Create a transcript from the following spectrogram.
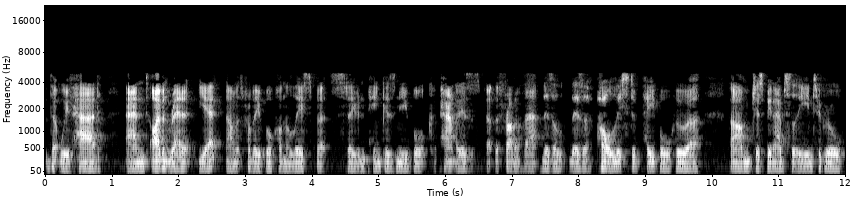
that we've had. And I haven't read it yet. Um, it's probably a book on the list but Steven Pinker's new book apparently there's at the front of that there's a there's a whole list of people who are um, just been absolutely integral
